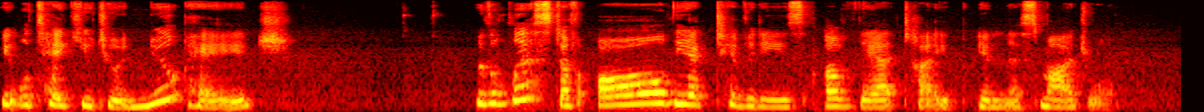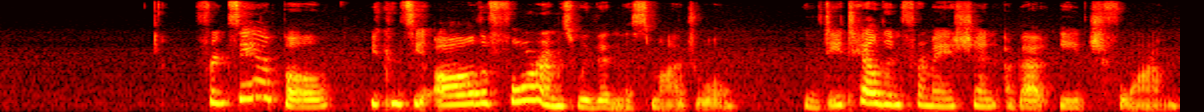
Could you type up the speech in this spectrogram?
it will take you to a new page with a list of all the activities of that type in this module. For example, you can see all the forums within this module, with detailed information about each forum.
